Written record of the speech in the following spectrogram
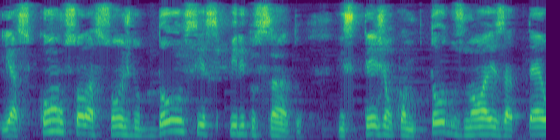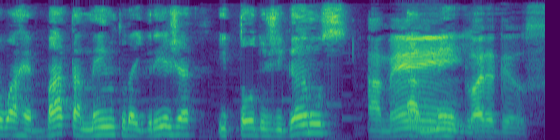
e as consolações do doce Espírito Santo estejam com todos nós até o arrebatamento da igreja e todos digamos: Amém. Amém. Glória a Deus.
